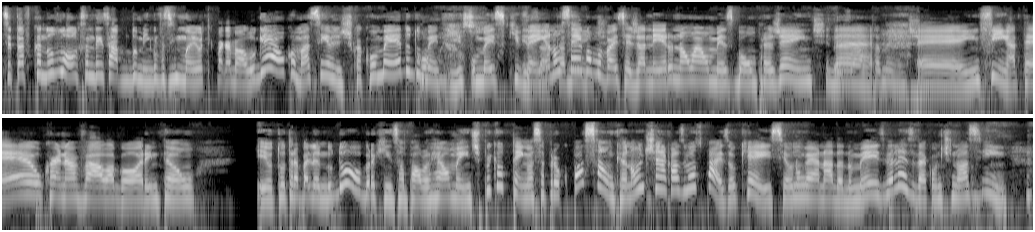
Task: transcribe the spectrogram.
você tá ficando louco, você não tem sábado, domingo. Eu falei assim, mãe, eu tenho que pagar meu aluguel, como assim? A gente fica com medo do Com- mês. isso. O mês que vem, eu não sei Exatamente. como vai ser. Janeiro não é um mês bom pra gente, né? Exatamente. É, enfim, até o carnaval agora, então. Eu tô trabalhando o dobro aqui em São Paulo, realmente, porque eu tenho essa preocupação, que eu não tinha na casa dos meus pais. Ok, se eu não ganhar nada no mês, beleza, vai continuar assim.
